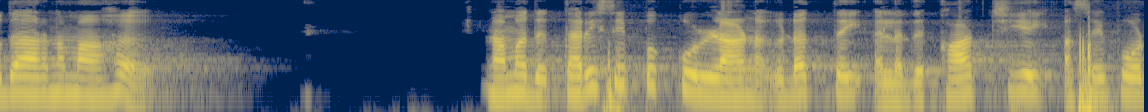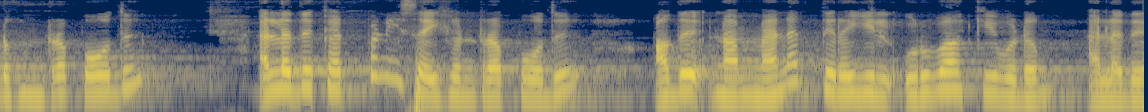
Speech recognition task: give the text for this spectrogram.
உதாரணமாக நமது தரிசிப்புக்குள்ளான இடத்தை அல்லது காட்சியை அசை போடுகின்ற போது அல்லது கற்பனை செய்கின்ற போது அது நம் மனத்திரையில் உருவாக்கிவிடும் அல்லது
